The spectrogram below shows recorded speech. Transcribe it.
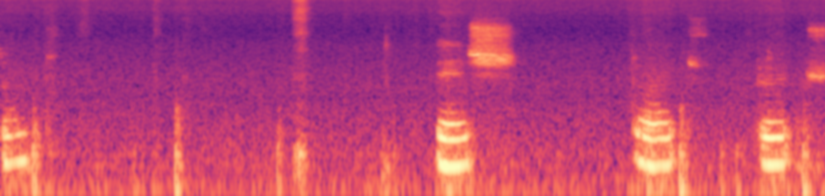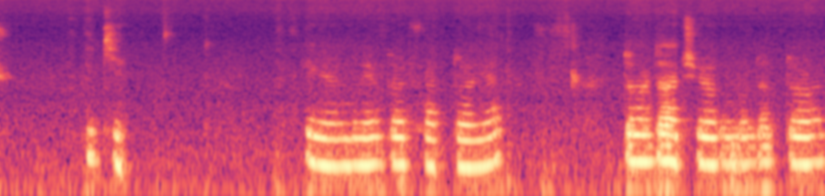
4 5 4 3 Geliyorum buraya 4 faktöriyel. 4'ü açıyorum burada. 4,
